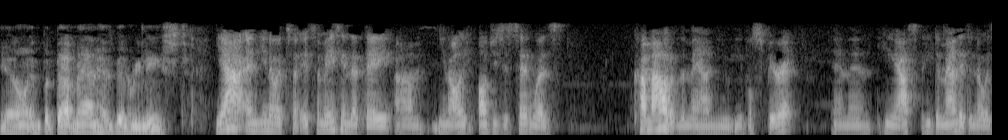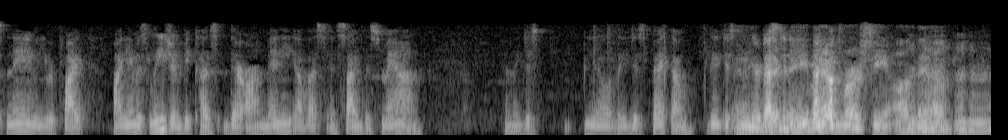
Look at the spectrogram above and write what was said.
you know, and but that man has been released. Yeah, and you know it's it's amazing that they, um, you know, all, all Jesus said was, "Come out of the man, you evil spirit." And then he asked, he demanded to know his name, and he replied, "My name is Legion because there are many of us inside this man." And they just, you know, they just begged him. They just And knew their begged- destiny. He even had mercy on them, hmm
